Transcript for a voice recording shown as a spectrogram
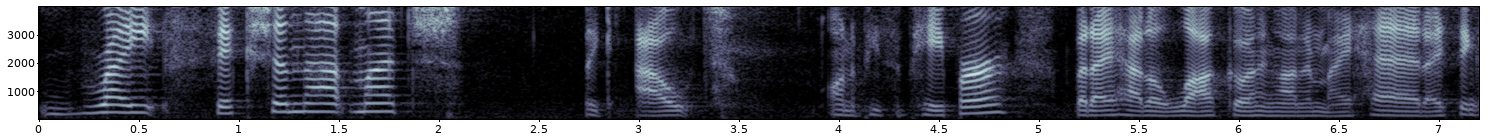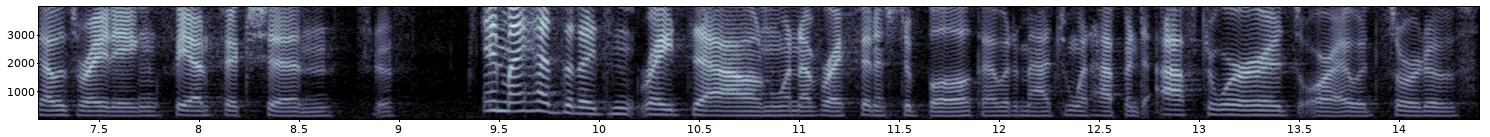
write fiction that much like out on a piece of paper, but I had a lot going on in my head. I think I was writing fan fiction sort of in my head that I didn't write down. Whenever I finished a book, I would imagine what happened afterwards, or I would sort of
